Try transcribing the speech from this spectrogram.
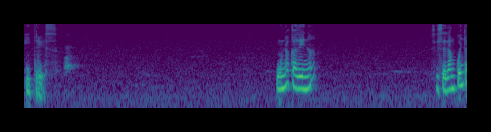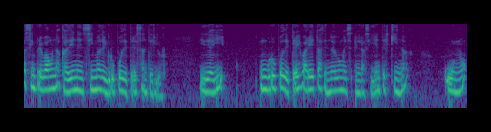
y tres. Una cadena, si se dan cuenta, siempre va una cadena encima del grupo de tres anterior. Y de ahí un grupo de tres varetas de nuevo en, la siguiente esquina. Uno,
